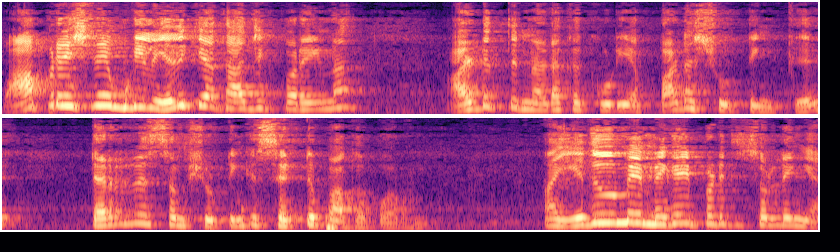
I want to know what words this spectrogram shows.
ஆப்ரேஷனே முடியல. எதுக்கு தாஜுக்கு போறீங்கன்னா அடுத்து நடக்கக்கூடிய பட ஷூட்டிங்க்கு டெரரிசம் ஷூட்டிங்க்கு செட்டு பார்க்க போறோம். நான் எதுவுமே மிகைப்படுத்தி சொல்லிங்க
